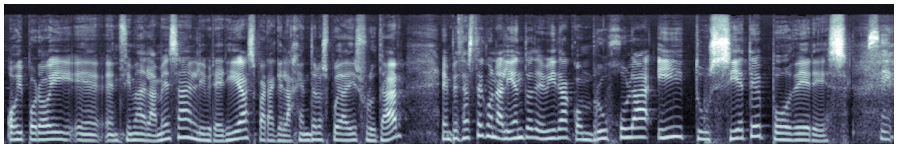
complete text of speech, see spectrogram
hoy por hoy eh, encima de la mesa en librerías para que la gente los pueda disfrutar. Empezaste con Aliento de Vida, con Brújula y Tus siete poderes. Sí.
